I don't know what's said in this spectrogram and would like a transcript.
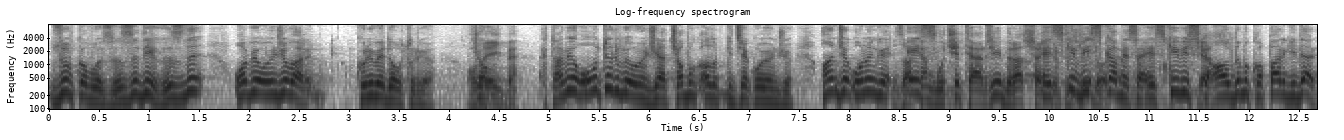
Zubkov hızlı. Hızlı değil hızlı. O bir oyuncu var. Kulübede oturuyor. Da Egbe. E tabii o tür bir oyuncu ya. Çabuk alıp gidecek oyuncu. Ancak onun gibi Zaten es- Muçi tercihi biraz şaşırtıcıydı. Eski Viska mesela. Eski Viska Yes. aldı mı kopar gider.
